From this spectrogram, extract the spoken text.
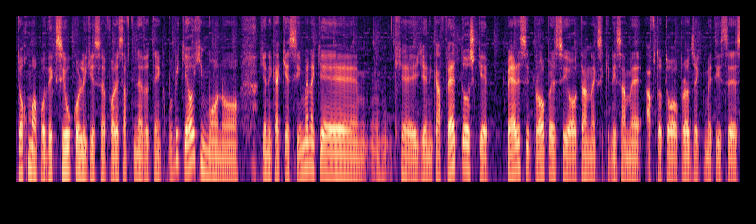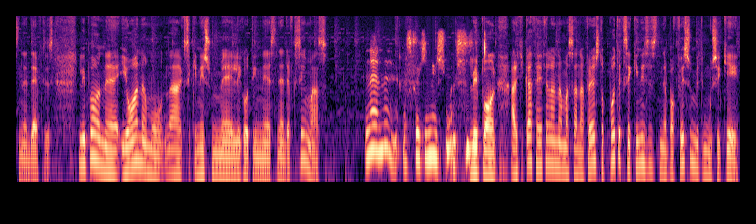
το έχουμε αποδείξει ούκο λίγες φορές αυτήν εδώ την εκπομπή και όχι μόνο γενικά και σήμερα και, και γενικά φέτος και πέρσι, πρόπερσι όταν ξεκινήσαμε αυτό το project με τις συνεντεύξεις. Λοιπόν, Ιωάννα μου, να ξεκινήσουμε λίγο την συνέντευξή μας. Ναι, ναι, ας ξεκινήσουμε. Λοιπόν, αρχικά θα ήθελα να μας αναφέρεις το πότε ξεκίνησες την επαφή σου με τη μουσική.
